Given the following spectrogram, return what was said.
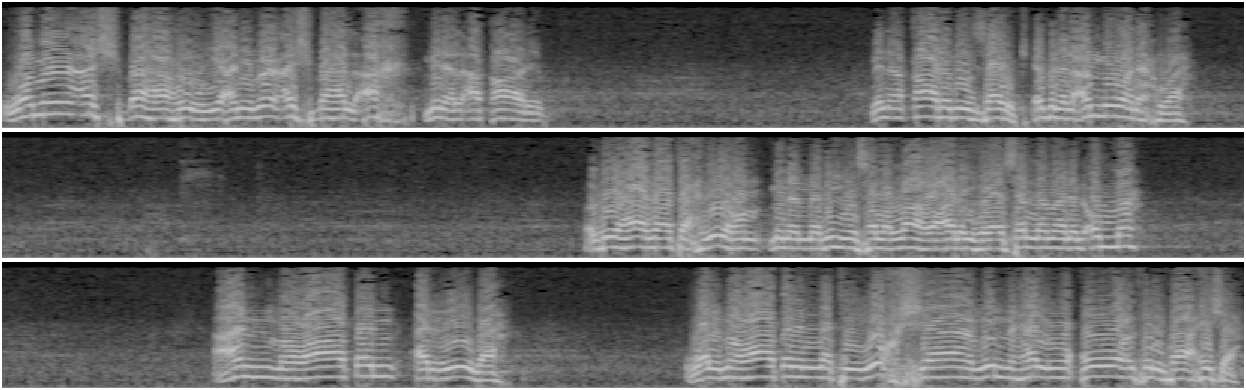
وما أشبهه يعني ما أشبه الأخ من الأقارب. من أقارب الزوج ابن العم ونحوه. وفي هذا تحذير من النبي صلى الله عليه وسلم للأمة عن مواطن الريبة والمواطن التي يخشى منها الوقوع في الفاحشة.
